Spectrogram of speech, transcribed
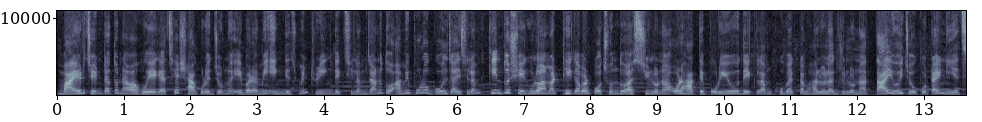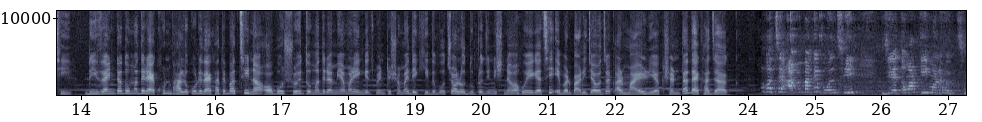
মায়ের চেনটা তো নেওয়া হয়ে গেছে, সাগরের জন্য এবার আমি এঙ্গেজমেন্ট রিং দেখছিলাম। জানো তো, আমি পুরো গোল চাইছিলাম, কিন্তু সেগুলো আমার ঠিক আবার পছন্দ আসছিল না। ওর হাতে পরিয়েও দেখলাম, খুব একটা ভালো লাগছিল না। তাই ওই চৌকোটাই নিয়েছি। ডিজাইনটা তোমাদের এখন ভালো করে দেখাতে পাচ্ছি না, অবশ্যই তোমাদের আমি আমার এঙ্গেজমেন্টের সময় দেখিয়ে দেবো। চলো, দুটো জিনিস নেওয়া হয়ে গেছে, এবার বাড়ি যাওয়া যাক আর মায়ের রিয়াকশনটা দেখা যাক। আমি মাকে বলছি যে তোমার কি মনে হচ্ছে?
